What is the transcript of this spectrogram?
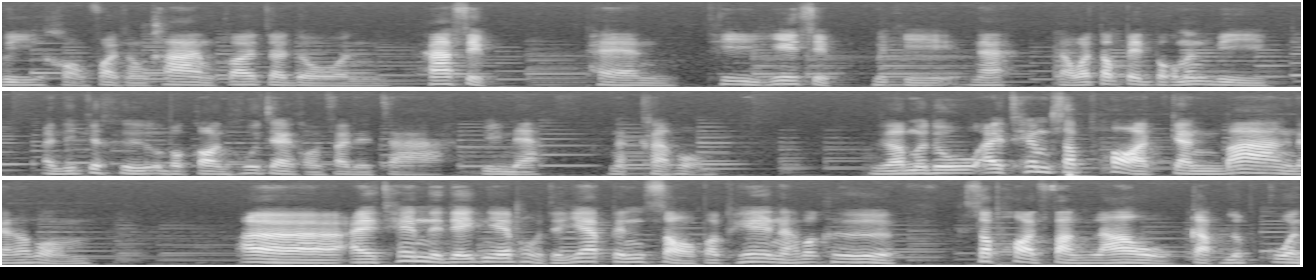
V ของฝ่ายตรงข้ามก็จะโดน 50 แทนที่ 20 เมื่อกี้นะ แต่ว่าต้องเป็นโปเกมอน V อันนี้ก็คืออุปกรณ์คู่ใจของซาเดจา V Max นะครับผม เรามาดูไอเทมซัพพอร์ตกันบ้างนะครับผมเอ่อไอเทมในเด็กเนี้ยผมจะแยกเป็น 2 ประเภทนะก็คือซัพพอร์ตฝั่งเรากับรบกวน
